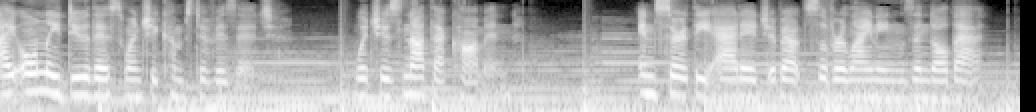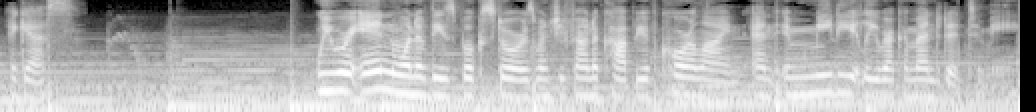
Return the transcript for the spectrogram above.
I only do this when she comes to visit, which is not that common. Insert the adage about silver linings and all that, I guess. We were in one of these bookstores when she found a copy of Coraline and immediately recommended it to me.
